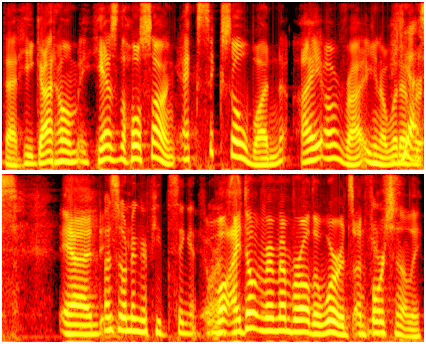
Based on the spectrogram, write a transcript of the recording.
that he got home he has the whole song x601 i arrive you know whatever Yes. and I was wondering if you'd sing it for well, us. I don't remember all the words, unfortunately.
